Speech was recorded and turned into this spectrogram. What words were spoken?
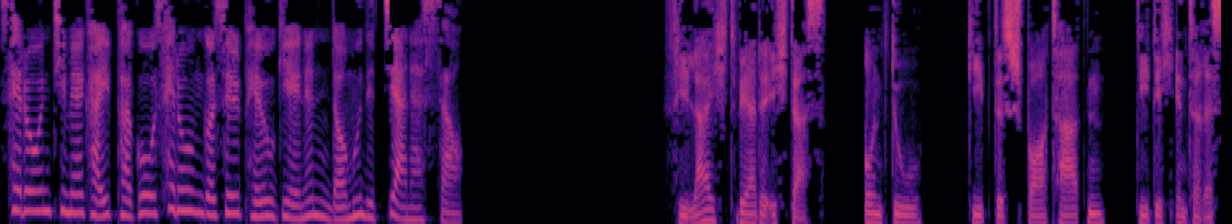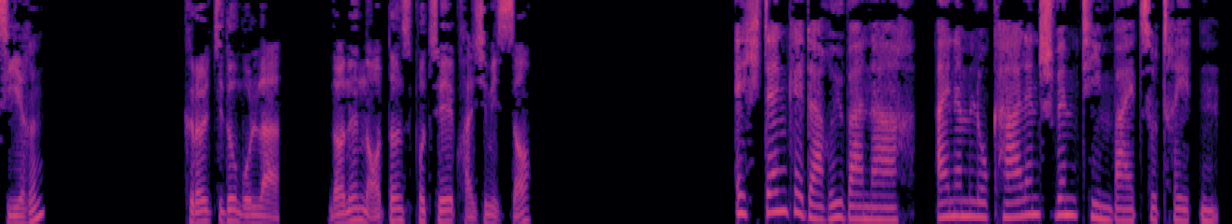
새로운 팀에 가입하고 새로운 것을 배우기에는 너무 늦지 않았어. Vielleicht werde ich das. Und du? Gibt es Sportarten, die dich interessieren? 그럴지도 몰라. 너는 어떤 스포츠에 관심 있어? Ich denke darüber nach, einem lokalen Schwimmteam beizutreten.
